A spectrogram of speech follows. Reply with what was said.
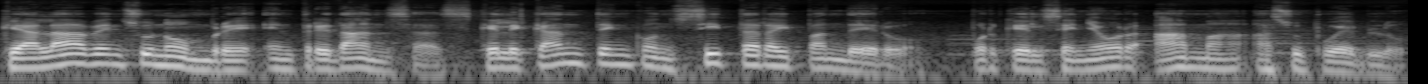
Que alaben su nombre entre danzas, que le canten con cítara y pandero, porque el Señor ama a su pueblo,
